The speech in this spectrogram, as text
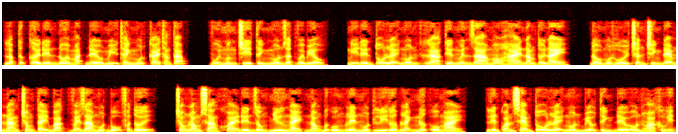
lập tức cười đến đôi mắt đều mị thành một cái thẳng tắp, vui mừng chi tình ngôn giật với biểu, nghĩ đến tô lệ ngôn gả tiến nguyên gia mau hai năm tới nay, đầu một hồi chân chính đem nàng trong tay bạc vẽ ra một bộ phận tới, trong lòng sảng khoái đến giống như ngày nóng bức uống lên một ly ướp lạnh nước ô mai, liên quan xem tô lệ ngôn biểu tình đều ôn hòa không ít.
